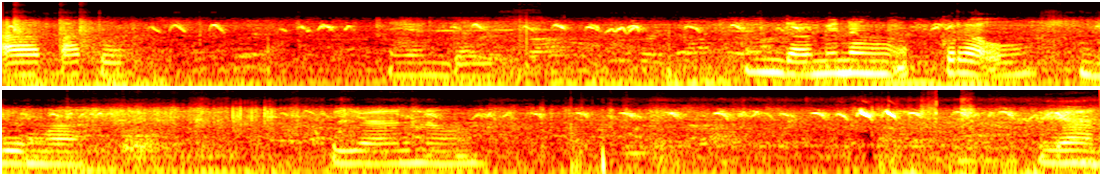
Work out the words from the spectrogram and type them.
Ah, pato. Ayan guys. Ang dami ng okra oh. Bunga. Ayan oh. Ayan.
